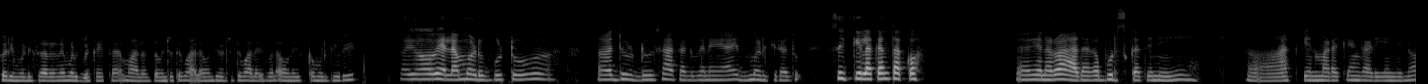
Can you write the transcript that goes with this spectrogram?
ಕರಿಮಣಿ ಸರನೇ ಮಡ್ಬೇಕಾಯ್ತಾ? ಮಾಲಂತ ಒಂದು ಜೊತೆ ವಾಲ ಒಂದು ಎರಡು ಜೊತೆ ವಾಲ ಇದ್ವಲ್ಲ ಅವನೇ ಇಸ್ಕೊಂಬಿಡ್ಗಿವ್ರಿ ಅಯ್ಯೋ ಅವೆಲ್ಲ ಮಡಗ್ಬಿಟ್ಟು ದುಡ್ಡು ಸಾಕಾಗ್ದೇನೆ ಇದು ಮಡಗಿರೋದು ಸಿಕ್ಕಿಲ್ಲಕಂತ ತಕೋ. ಏನಾರು ಆದಾಗ ಬಿಡ್ಸ್ಕತೀನಿ. ಅದಕ್ಕೇನು ಮಾಡೋಕ್ಕೆ ಹೆಂಗೆ ಅಡಿಗೆ ನೀನು?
